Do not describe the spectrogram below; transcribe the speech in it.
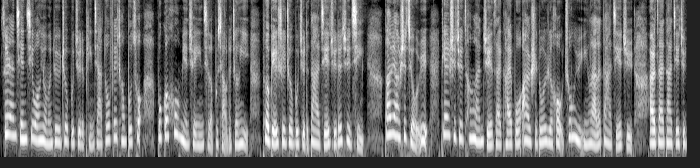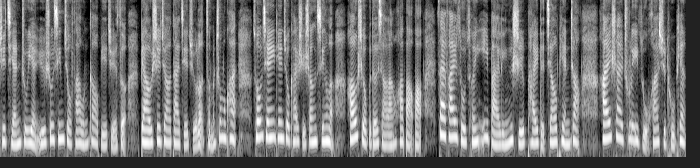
虽然前期网友们对于这部剧的评价都非常不错，不过后面却引起了不小的争议，特别是这部剧的大结局的剧情。八月二十九日，电视剧《苍兰诀》在开播二十多日后，终于迎来了大结局。而在大结局之前，主演虞书欣就发文告别角色，表示就要大结局了，怎么这么快？从前一天就开始伤心了，好舍不得小兰花宝宝。再发一组存一百零时拍的胶片照，还晒出了一组花絮图片。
